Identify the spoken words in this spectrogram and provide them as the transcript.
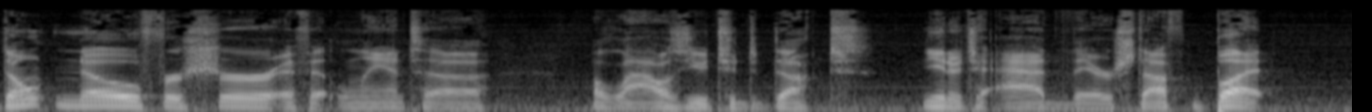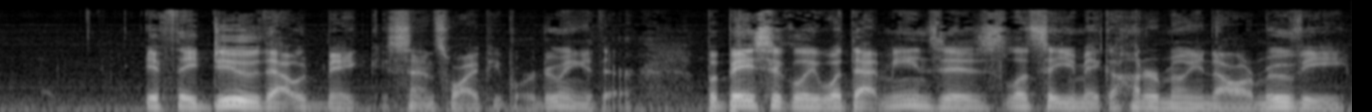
don't know for sure if Atlanta allows you to deduct, you know, to add their stuff, but if they do, that would make sense why people are doing it there. But basically, what that means is, let's say you make a hundred million dollar movie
